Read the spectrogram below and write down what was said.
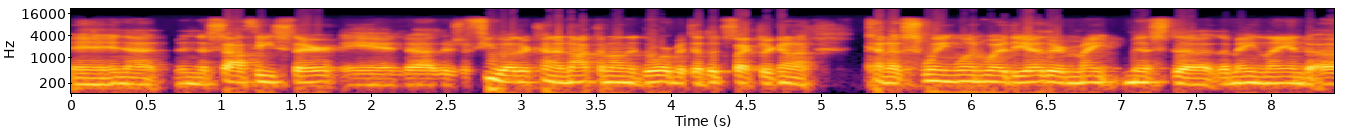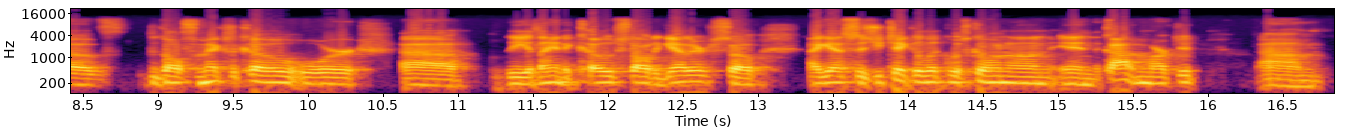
in that in the southeast there, and uh, there's a few other kind of knocking on the door, but that looks like they're going to kind of swing one way or the other. Might miss the the mainland of the Gulf of Mexico or uh, the Atlantic coast altogether. So I guess as you take a look what's going on in the cotton market. Um,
